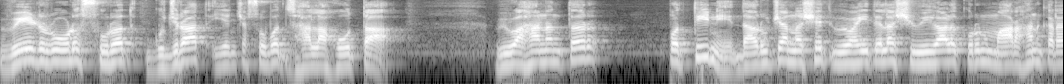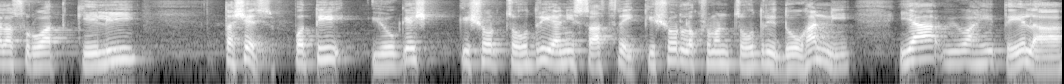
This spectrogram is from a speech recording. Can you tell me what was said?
वेड रोड सुरत गुजरात यांच्यासोबत झाला होता. विवाहानंतर पतीने दारूच्या नशेत विवाहितेला शिवीगाळ करून मारहाण करायला सुरुवात केली. तसेच पती योगेश किशोर चौधरी आणि सासरे किशोर लक्ष्मण चौधरी दोघांनी या विवाहितेला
